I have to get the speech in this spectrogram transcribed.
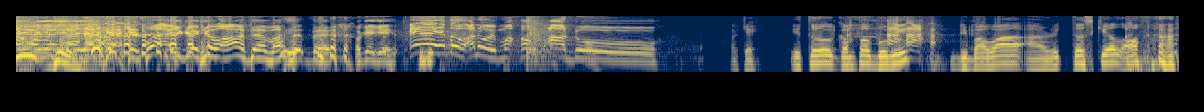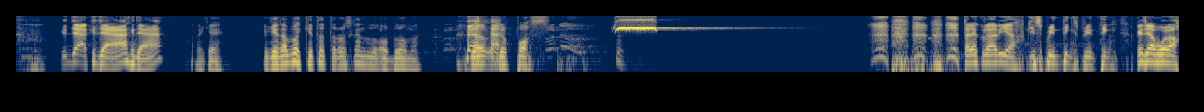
you gay. What are you going to answer? Bastard tu. Okay, okay. Eh, jatuh. Aduh, mak kau. Aduh. Okay. Itu gempa bumi di bawah uh, Richter scale of Kejap, kejap, ah, kejap. ah. Okay. Okay, tak apa kita teruskan dulu oh belum ah. Dia dia pause. Tadi aku lari lah Pergi sprinting Sprinting Kejar bola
